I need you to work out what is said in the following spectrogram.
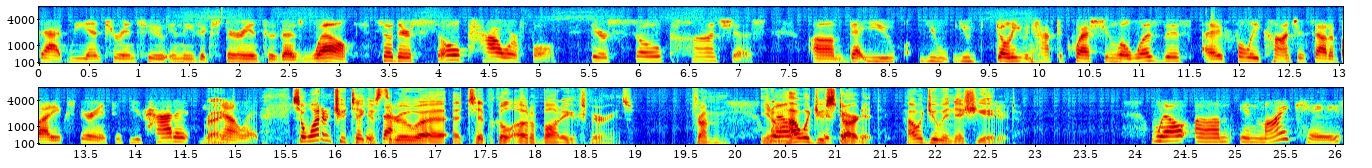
that we enter into in these experiences as well. So they're so powerful, they're so conscious um, that you you you don't even have to question. Well, was this a fully conscious out of body experience? If you've had it, you Right. know it. So, why don't you take us Exactly. through a, a typical out of body experience? From, you know, Well, how would you start it? How would you initiate it? Well, um, in my case,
